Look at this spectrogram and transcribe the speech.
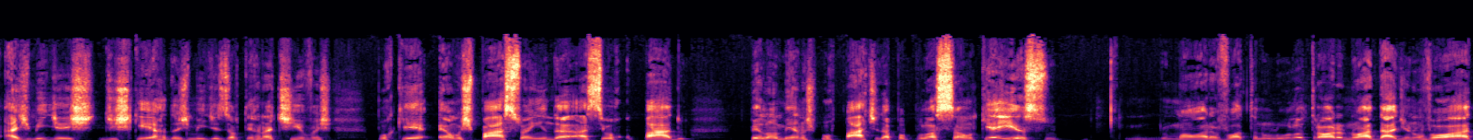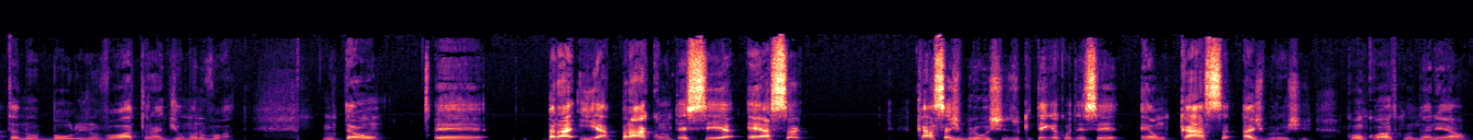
as mídias de esquerda, as mídias alternativas, porque é um espaço ainda a ser ocupado, pelo menos por parte da população, que é isso. Uma hora vota no Lula, outra hora no Haddad não vota, no Boulos não vota, na Dilma não vota. Então, é, para acontecer essa caça às bruxas. O que tem que acontecer é um caça às bruxas. Concordo com o Daniel,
